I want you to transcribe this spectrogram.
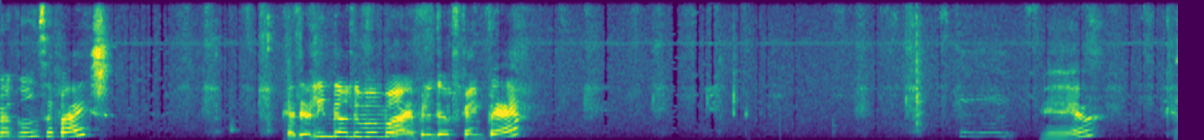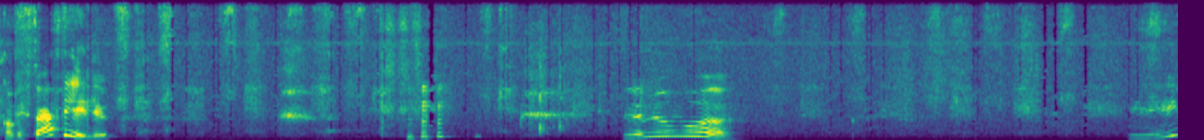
Bagunça, faz? Cadê o lindão da mamãe? Aprendeu a ficar em pé? É? Quer conversar, filho? É, meu amor. Hum?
